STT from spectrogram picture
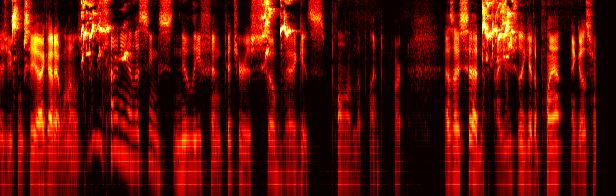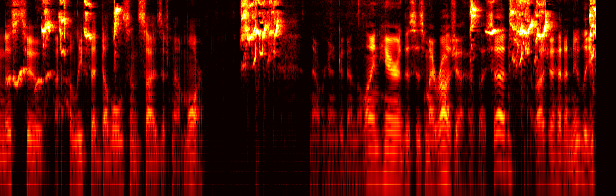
As you can see, I got it when it was really tiny, and this thing's new leaf and pitcher is so big it's pulling the plant apart. As I said, I usually get a plant, it goes from this to a leaf that doubles in size, if not more. Now we're going to go down the line here. This is my Rajah. As I said, my Rajah had a new leaf,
